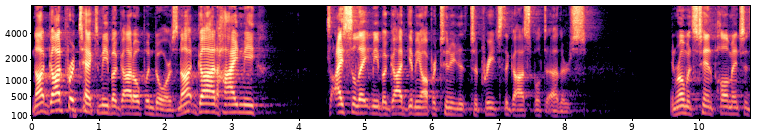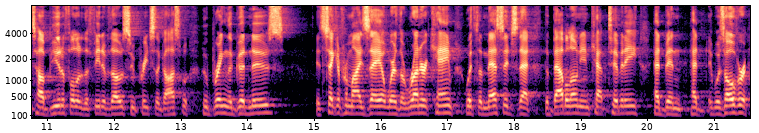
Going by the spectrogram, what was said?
Not God protect me, but God open doors. Not God hide me isolate me, but God give me opportunity to, to preach the gospel to others. In Romans 10, Paul mentions how beautiful are the feet of those who preach the gospel, who bring the good news. It's taken from Isaiah where the runner came with the message that the Babylonian captivity had been had it was over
